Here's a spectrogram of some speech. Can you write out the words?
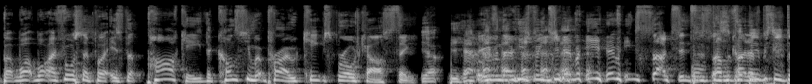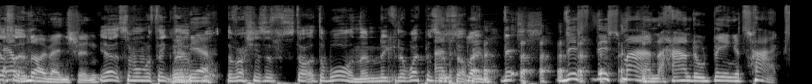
But what, what I've also put is that Parky, the consummate pro, keeps broadcasting. yeah. yeah. Even though he's been, he's been sucked into Well, some if the kind of BBC hell doesn't- dimension. Yeah, someone would think the, Yeah. the Russians have started the war and then nuclear weapons have And started being. look, this, this this man handled being attacked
